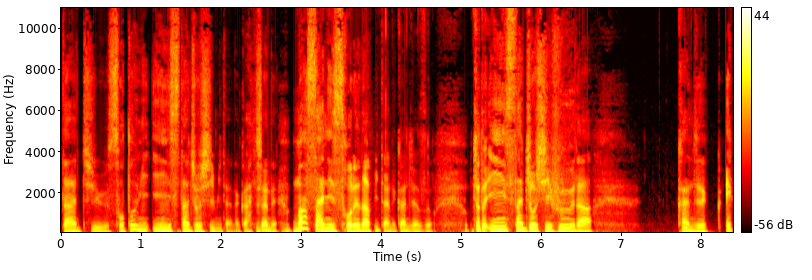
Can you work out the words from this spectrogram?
ター中、外にインスタ女子みたいな感じなんで、まさにそれだみたいな感じなんですよ。ちょっとインスタ女子風な感じで、え、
